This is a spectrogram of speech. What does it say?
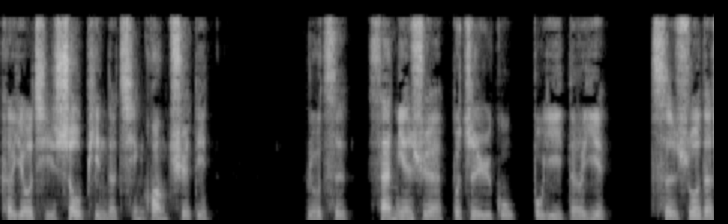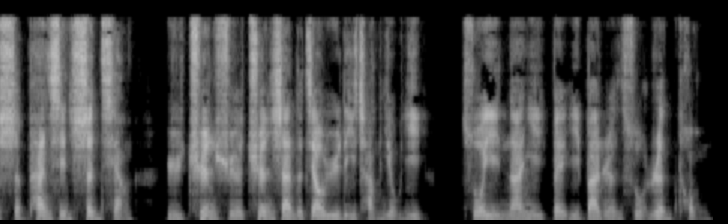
可由其受聘的情况确定。如此，三年学不至于古。不易得也。此说的审判性甚强，与劝学劝善的教育立场有异，所以难以被一般人所认同。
